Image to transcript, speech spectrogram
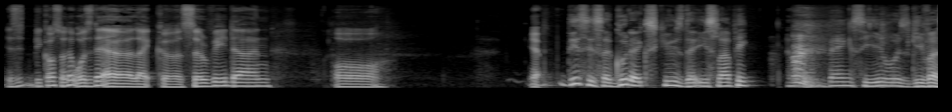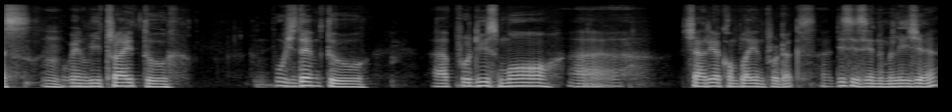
Is it because of that? Was there a, like a survey done, or yeah, This is a good excuse the Islamic bank CEOs give us when we try to push them to uh, produce more uh, Sharia compliant products. Uh, this is in Malaysia.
